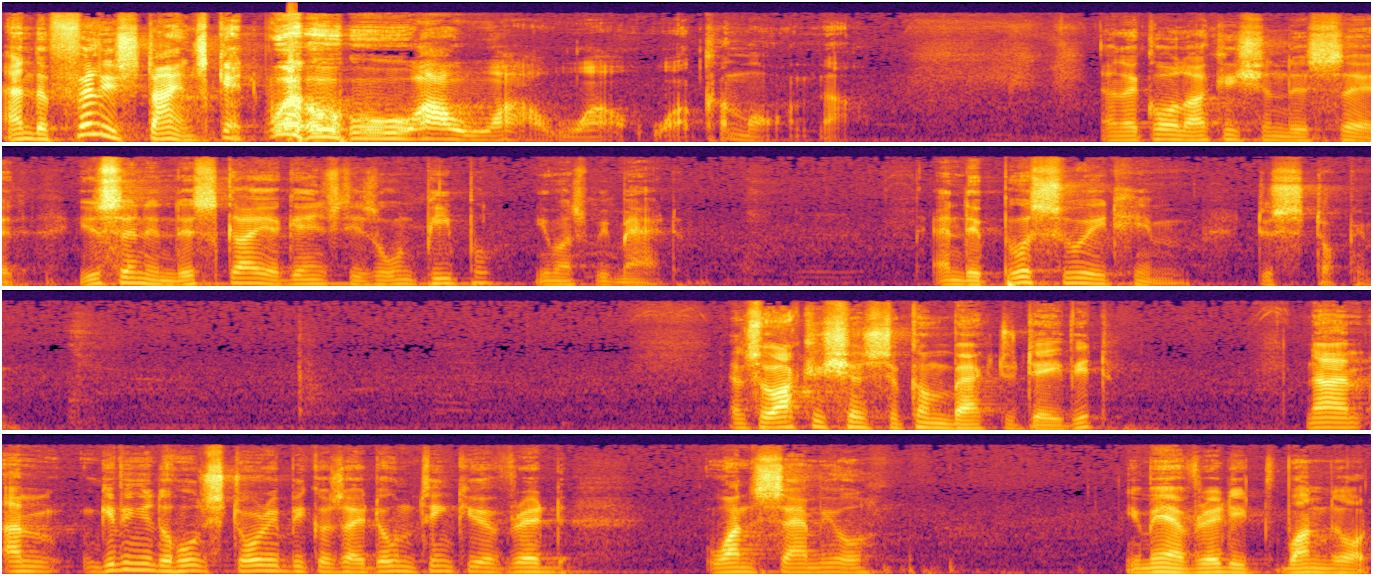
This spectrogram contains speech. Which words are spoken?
And the Philistines get, whoa, wow, wow, wow, wow, come on now. And they called Achish and they said, You sending this guy against his own people? You must be mad. And they persuade him to stop him. And so Achish has to come back to David. Now, I'm, I'm giving you the whole story because I don't think you have read 1 Samuel. You may have read it one or,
